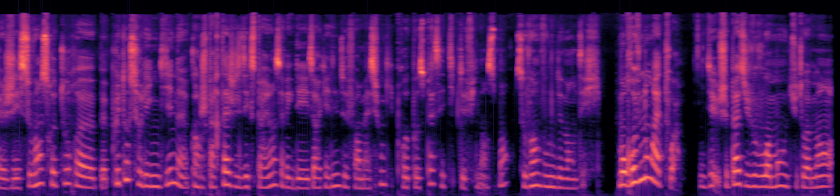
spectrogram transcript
Euh, j'ai souvent ce retour euh, bah, plutôt sur LinkedIn quand je partage des expériences avec des organismes de formation qui ne proposent pas ces types de financement. Souvent vous me demandez. Bon, revenons à toi. Je passe du vouvoiement au tutoiement.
